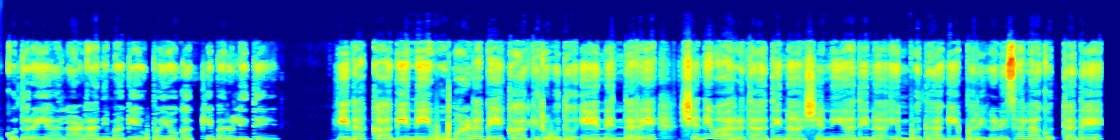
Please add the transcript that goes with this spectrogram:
ಕುದುರೆಯ ಲಾಳ ನಿಮಗೆ ಉಪಯೋಗಕ್ಕೆ ಬರಲಿದೆ. ಇದಕ್ಕಾಗಿ ನೀವು ಮಾಡಬೇಕಾಗಿರುವುದು ಏನೆಂದರೆ ಶನಿವಾರದ ದಿನ ಶನಿಯ ದಿನ ಎಂಬುದಾಗಿ ಪರಿಗಣಿಸಲಾಗುತ್ತದೆ.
